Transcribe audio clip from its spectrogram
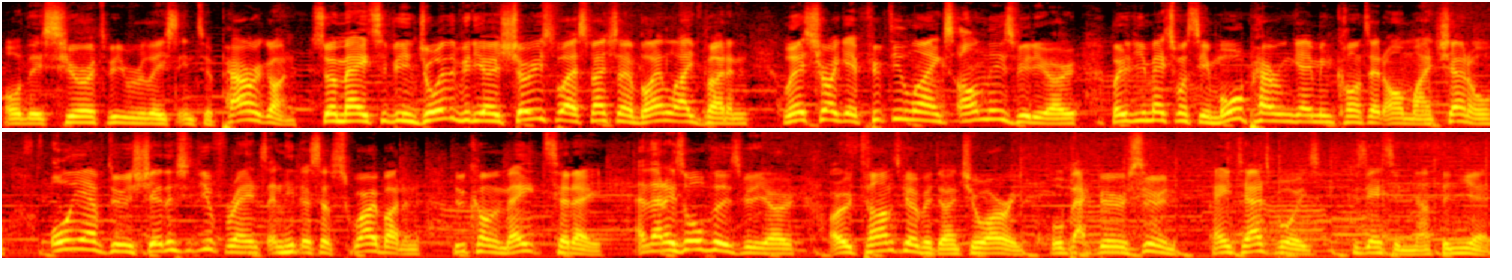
or this hero to be released into Paragon? So mates, if you enjoyed the video, show your support by smashing that blind like button. Let's try to get 50 likes on this video, but if you mates want to see more Paragon Gaming content on my channel, all you have to do is share this with your friends and hit the subscribe button to become a mate today. And that is all for this video. Oh, time's go, but don't you worry. We'll back very soon. Hey, Tats boys, because you ain't seen nothing yet.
